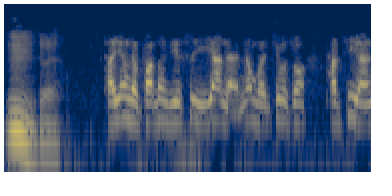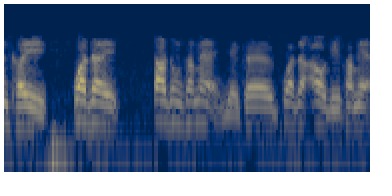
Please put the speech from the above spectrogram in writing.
嗯对，它用的发动机是一样的。那么就是说，它既然可以挂在大众上面，也可以挂在奥迪上面，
